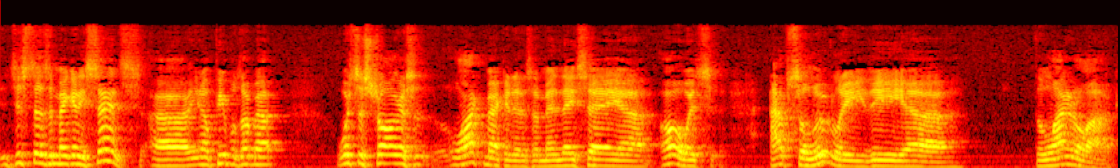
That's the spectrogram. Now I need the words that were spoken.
it just doesn't make any sense. Uh, you know, people talk about what's the strongest lock mechanism, and they say, uh, oh, it's absolutely the uh, the liner lock,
